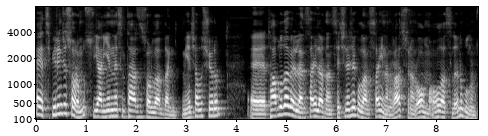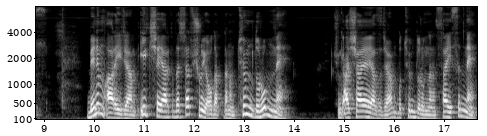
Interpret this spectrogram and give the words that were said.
Evet birinci sorumuz yani yeni nesil tarzı sorulardan gitmeye çalışıyorum. E, tabloda verilen sayılardan seçilecek olan sayının rasyonel olma olasılığını bulunuz. Benim arayacağım ilk şey arkadaşlar şuraya odaklanın. Tüm durum ne? Çünkü aşağıya yazacağım. Bu tüm durumların sayısı ne?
